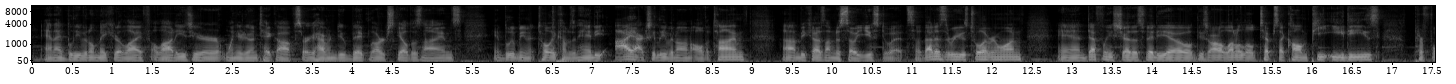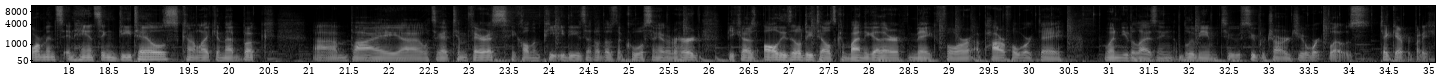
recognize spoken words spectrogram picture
And I believe it'll make your life a lot easier when you're doing takeoffs or you're having to do big, large scale designs. In Bluebeam, it totally comes in handy. I actually leave it on all the time uh, because I'm just so used to it. So that is the reuse tool, everyone. And definitely share this video. These are a lot of little tips. I call them PEDs, performance enhancing details, kind of like in that book um, by uh, what's the guy Tim Ferriss. He called them PEDs. I thought that was the coolest thing I've ever heard because all these little details combined together make for a powerful workday when utilizing Bluebeam to supercharge your workflows. Take care, everybody.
